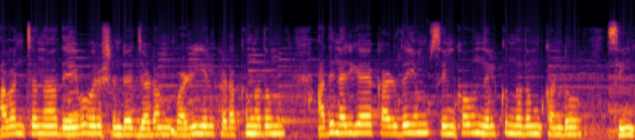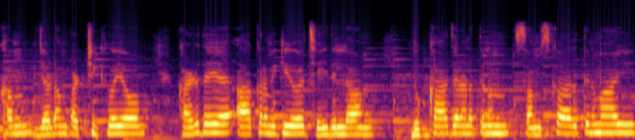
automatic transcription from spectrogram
അവൻ ചെന്ന് ദേവപുരുഷന്റെ ജഡം വഴിയിൽ കിടക്കുന്നതും അതിനരികെ കഴുതയും സിംഹവും നിൽക്കുന്നതും കണ്ടു. സിംഹം ജഡം ഭക്ഷിക്കുകയോ കഴുതയെ ആക്രമിക്കുകയോ ചെയ്തില്ല. ദുഃഖാചരണത്തിനും സംസ്കാരത്തിനുമായി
